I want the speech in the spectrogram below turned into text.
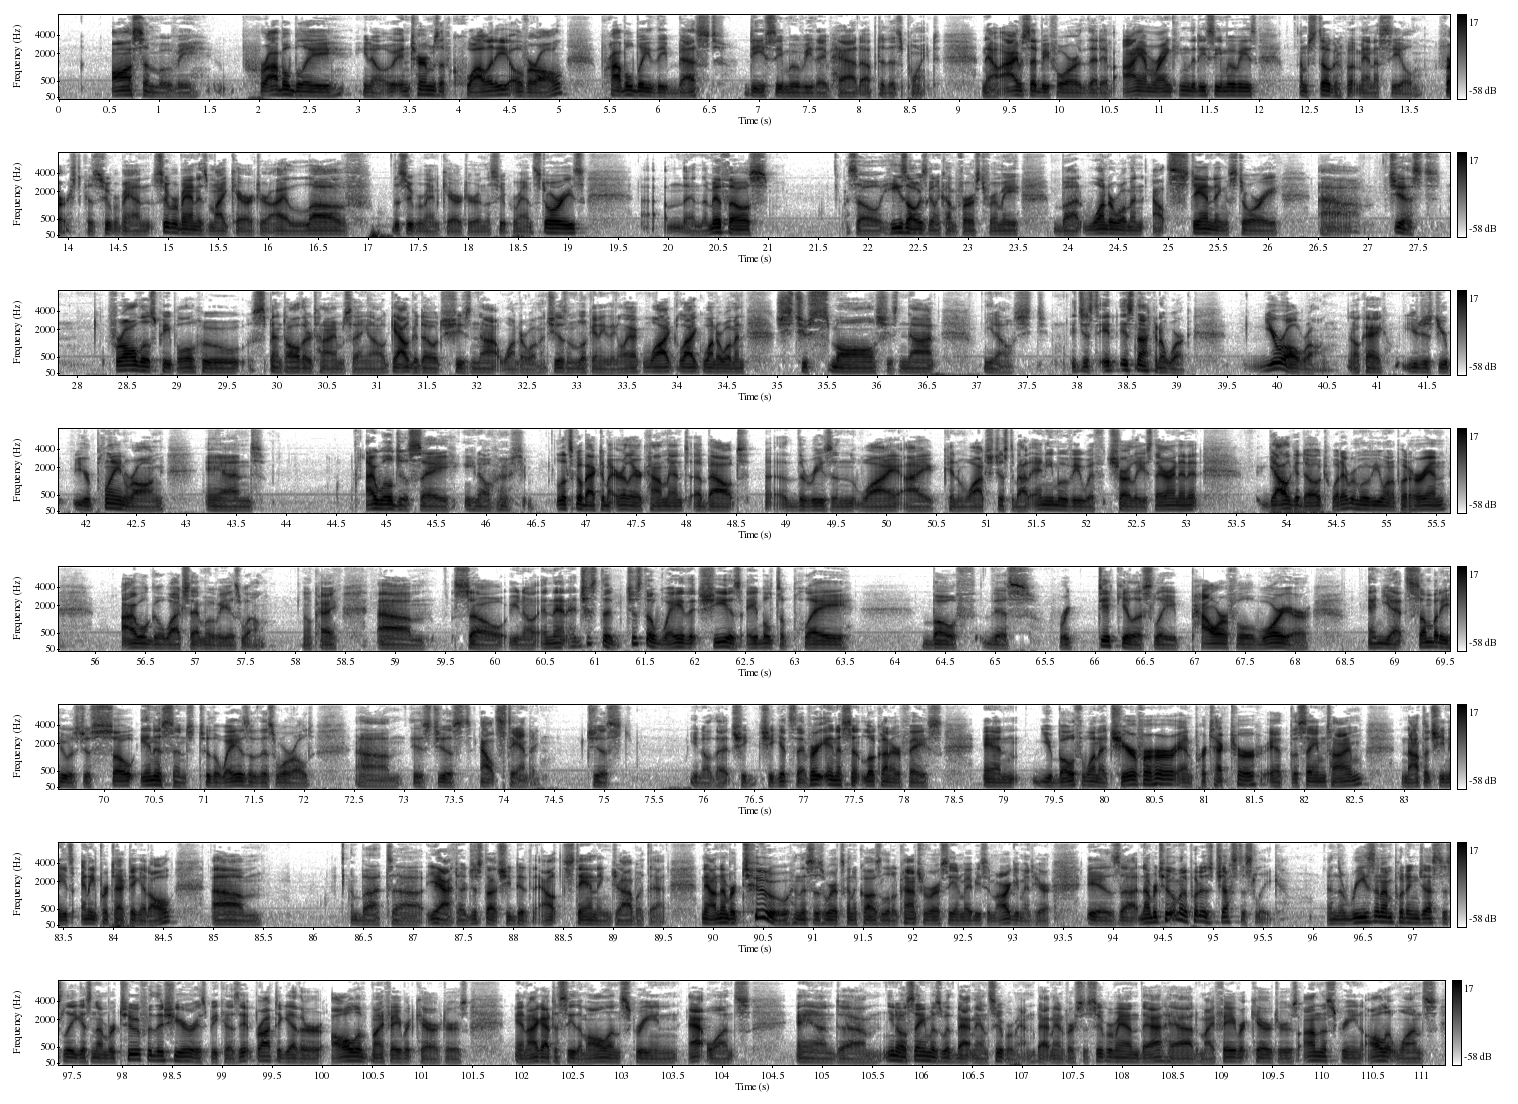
awesome movie. Probably, you know, in terms of quality overall, probably the best DC movie they've had up to this point. Now, I've said before that if I am ranking the DC movies, I'm still going to put Man of Steel first because Superman Superman is my character. I love the Superman character and the Superman stories um, and the mythos. So he's always going to come first for me. But Wonder Woman, outstanding story. Uh, just for all those people who spent all their time saying, "Oh, Gal Gadot, she's not Wonder Woman. She doesn't look anything like like, like Wonder Woman. She's too small. She's not, you know, she, it just it, it's not going to work." You're all wrong. Okay, you just you're you're plain wrong. And I will just say, you know, let's go back to my earlier comment about uh, the reason why I can watch just about any movie with Charlize Theron in it. Gal Gadot, whatever movie you want to put her in, I will go watch that movie as well. Okay. Um, so you know, and then just the just the way that she is able to play both this ridiculously powerful warrior and yet somebody who is just so innocent to the ways of this world um, is just outstanding. Just you know that she she gets that very innocent look on her face, and you both want to cheer for her and protect her at the same time. Not that she needs any protecting at all. Um, but uh, yeah, I just thought she did an outstanding job with that. Now, number two, and this is where it's going to cause a little controversy and maybe some argument here, is uh, number two. I'm going to put as Justice League. And the reason I'm putting Justice League as number two for this year is because it brought together all of my favorite characters, and I got to see them all on screen at once. And, um, you know, same as with Batman Superman. Batman versus Superman, that had my favorite characters on the screen all at once.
